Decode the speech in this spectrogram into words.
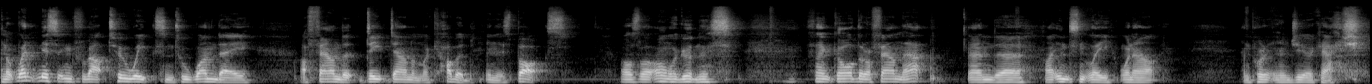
And it went missing for about two weeks until one day I found it deep down in my cupboard in this box. I was like, oh my goodness, thank God that I found that. And uh, I instantly went out and put it in a geocache.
